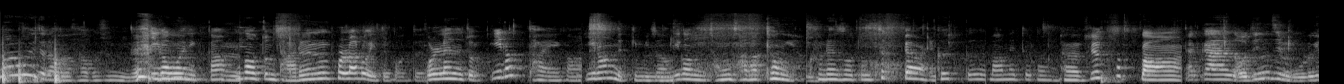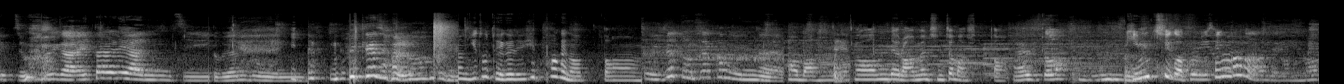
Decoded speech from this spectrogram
폴라로이드를 하나 사고 싶네. 이거 보니까 음. 이거 좀 다른 폴라로이드거든. 원래는 좀 이렇다 얘가 이런 느낌이잖아. 이건 정사각형이야. 그래서 좀 특별해. 그그 마음에 들어. 잘 찍었다. 약간 어딘지 모르겠지만 우리가 이탈리아인지 노면동인지 되게 잘 나오네. 야, 이도 되게 힙하게 나왔다. 이제 좀 색감 좋네. 아 맞네. 야 근데 라면 진짜 맛있다. 맛있어? 김치가 별로 생각은 안 해봤나?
